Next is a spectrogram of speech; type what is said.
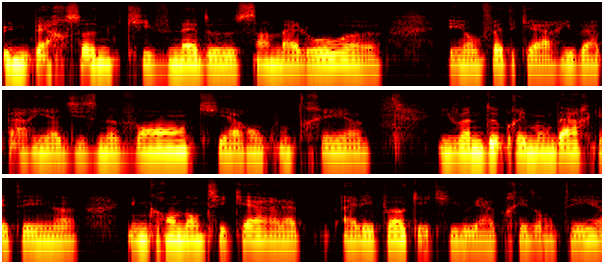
Une personne qui venait de Saint-Malo et en fait qui est arrivée à Paris à 19 ans, qui a rencontré Yvonne de Brémondard, qui était une, grande antiquaire à l'époque et qui lui a présenté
